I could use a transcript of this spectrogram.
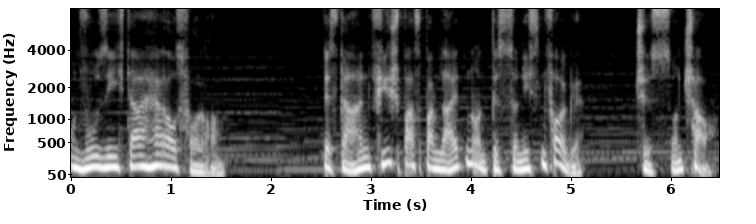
und wo sehe ich da Herausforderungen? Bis dahin viel Spaß beim Leiten und bis zur nächsten Folge. Tschüss und ciao.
